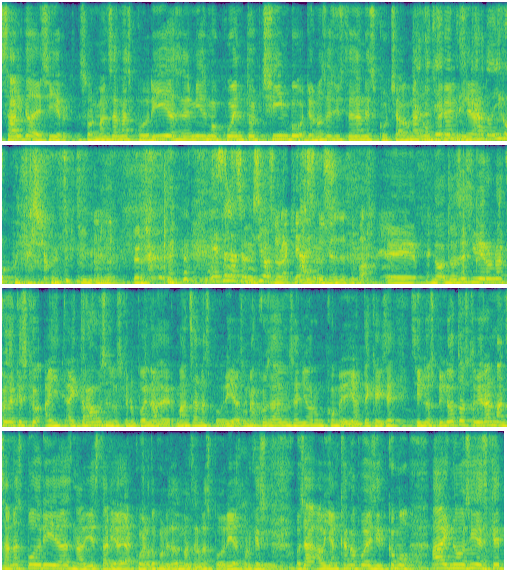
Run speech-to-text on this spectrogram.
salga a decir, son manzanas podridas, ese mismo cuento chimbo. Yo no sé si ustedes han escuchado una conferencia. Ricardo dijo cuento, chimbo. Esa es la solución. Solo aquí hay discusiones de sofá. Eh, no, no, sé si vieron una cosa que es que hay, hay trabajos en los que no pueden haber manzanas podridas. Una cosa de un señor, un comediante que dice, si los pilotos tuvieran manzanas podridas, nadie estaría de acuerdo con esas manzanas podridas. Porque, o sea, Avianca no puede decir como, ay, no, sí, es que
